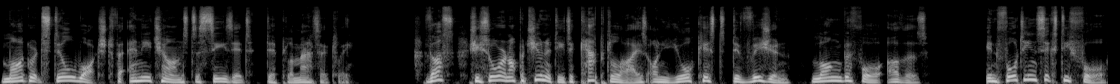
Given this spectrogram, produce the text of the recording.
Margaret still watched for any chance to seize it diplomatically. Thus, she saw an opportunity to capitalise on Yorkist division long before others. In 1464,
